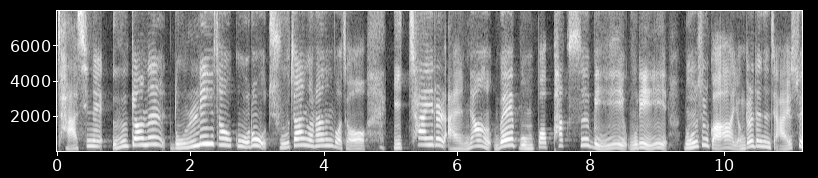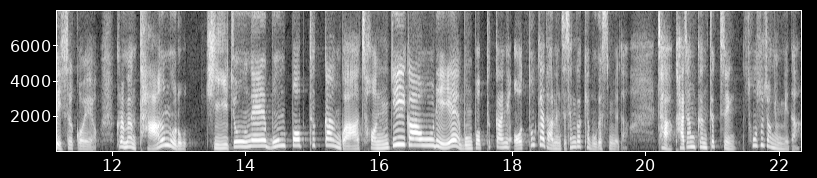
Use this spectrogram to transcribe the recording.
자신의 의견을 논리적으로 주장을 하는 거죠. 이 차이를 알면 왜 문법 학습이 우리 논술과 연결되는지 알 수 있을 거예요. 그러면 다음으로 기존의 문법 특강과 전기가오리의 문법 특강이 어떻게 다른지 생각해 보겠습니다. 자, 가장 큰 특징, 소수정예입니다.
